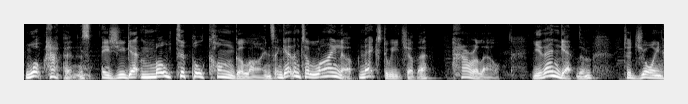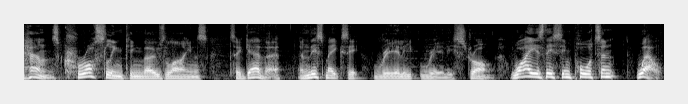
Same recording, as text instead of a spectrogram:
what happens is you get multiple conga lines and get them to line up next to each other parallel. You then get them to join hands, cross-linking those lines together, and this makes it really, really strong. Why is this important? Well,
